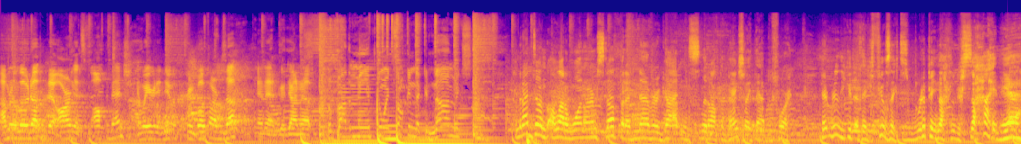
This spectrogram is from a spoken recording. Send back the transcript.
I'm gonna load up the arm that's off the bench and what you're gonna do is bring both arms up and then go down and up. I mean, I've done a lot of one-arm stuff, but I've never gotten slid off the bench like that before. It really could, it feels like it's ripping on your side. Yeah,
